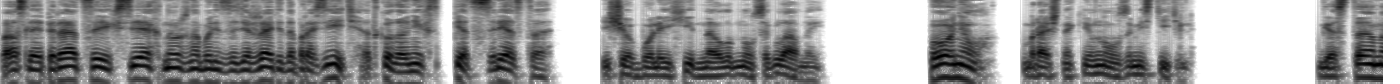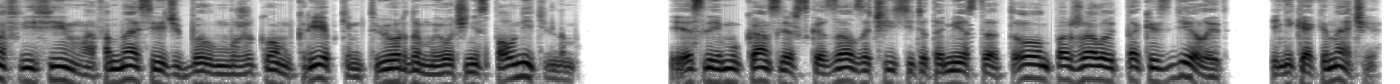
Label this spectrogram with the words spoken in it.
После операции их всех нужно будет задержать и допросить, откуда у них спецсредства». Еще более хидно улыбнулся главный. «Понял», — мрачно кивнул заместитель. Гастанов Ефим Афанасьевич был мужиком крепким, твердым и очень исполнительным. Если ему канцлер сказал зачистить это место, то он, пожалуй, так и сделает, и никак иначе.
